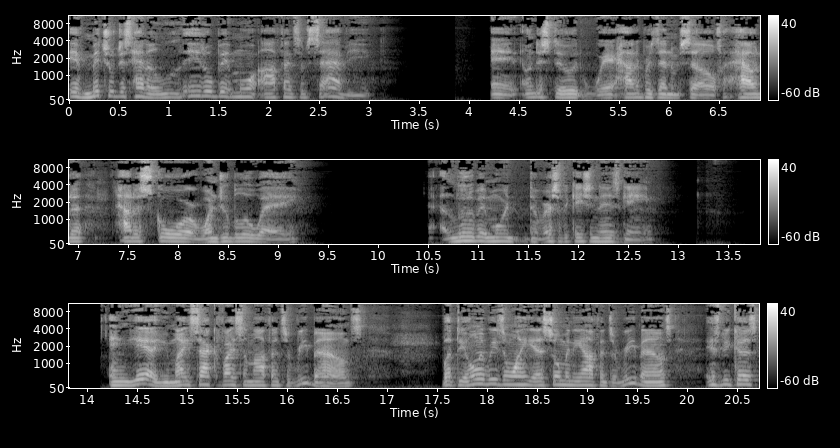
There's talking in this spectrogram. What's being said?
if Mitchell just had a little bit more offensive savvy and understood where how to present himself, how to how to score one dribble away, a little bit more diversification in his game. And yeah, you might sacrifice some offensive rebounds, but the only reason why he has so many offensive rebounds is because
